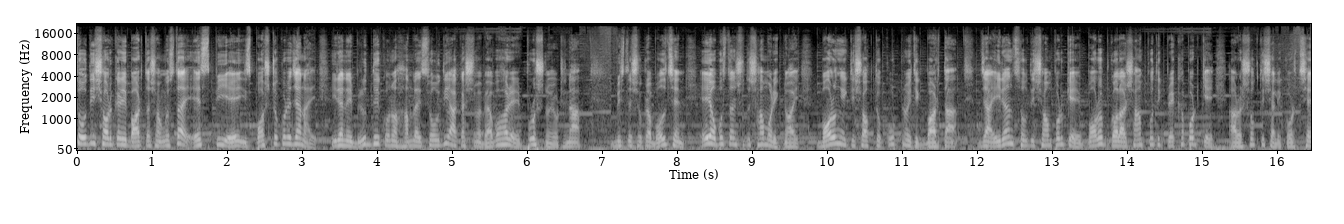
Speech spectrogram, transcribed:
সৌদি সরকারি বার্তা সংস্থা এসপিএ স্পষ্ট করে জানায়, ইরানের বিরুদ্ধে কোনো হামলায় সৌদি আকাশসীমা ব্যবহারের প্রশ্নই ওঠে না। বিশ্লেষকরা বলছেন, এই অবস্থান শুধু সামরিক নয়, বরং একটি শক্ত কূটনৈতিক বার্তা, যা ইরান সৌদি সম্পর্কে বরফ গলার সাম্প্রতিক প্রেক্ষাপটকে আরও শক্তিশালী করছে।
